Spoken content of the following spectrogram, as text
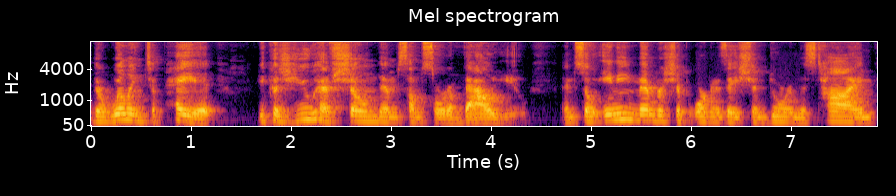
they're willing to pay it because you have shown them some sort of value. And so any membership organization during this time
